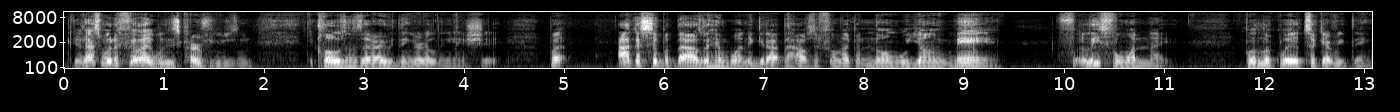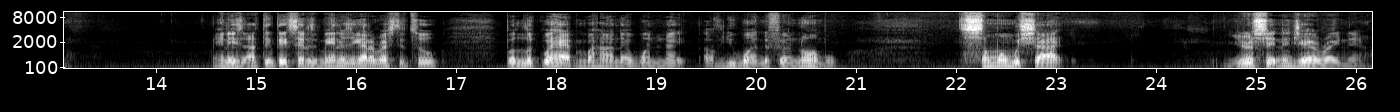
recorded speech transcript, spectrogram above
Because that's what it feel like with these curfews and the closings of everything early and shit. But I can sympathize with him wanting to get out the house and feel like a normal young man, for, at least for one night. But look where it took everything. And they, I think they said his manager got arrested too. But look what happened behind that one night of you wanting to feel normal. Someone was shot. You're sitting in jail right now.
